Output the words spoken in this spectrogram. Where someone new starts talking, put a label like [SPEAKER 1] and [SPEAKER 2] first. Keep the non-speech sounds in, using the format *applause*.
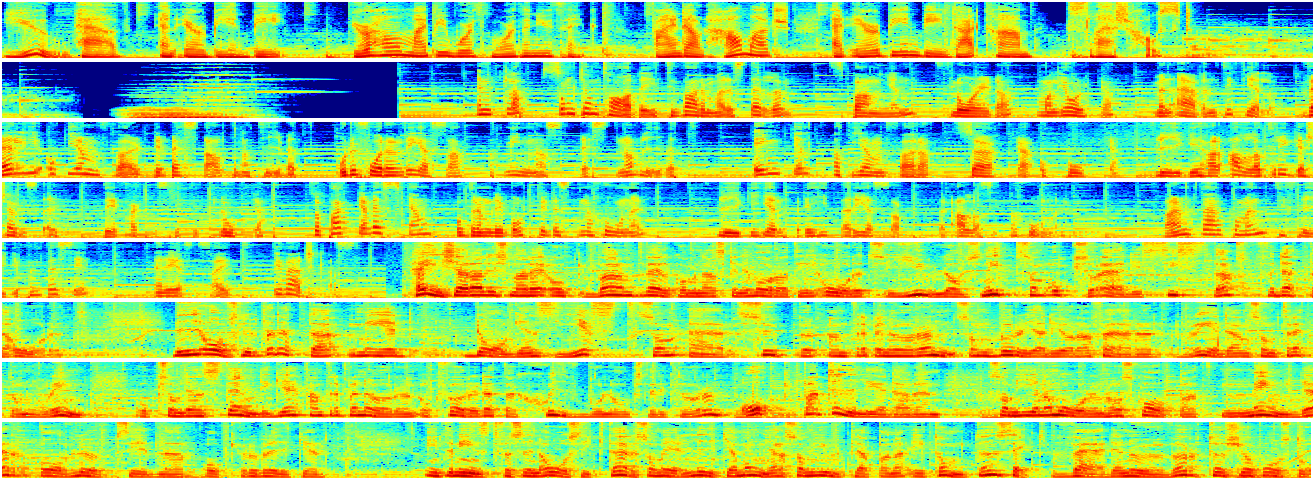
[SPEAKER 1] you have an Airbnb. Your home might be worth more than you think. Find out how much at airbnb.com/slash host.
[SPEAKER 2] En klapp som kan ta dig till varmare ställen. Spanien, Florida, Mallorca, men även till fjällen. Välj och jämför det bästa alternativet och du får en resa att minnas resten av livet. Enkelt att jämföra, söka och boka. Flygi har alla trygga tjänster. Det är faktiskt riktigt kloka. Så packa väskan och dröm dig bort till destinationer. Flygi hjälper dig hitta resan för alla situationer. Varmt välkommen till flygi.se, en resesajt i världsklass.
[SPEAKER 3] Hej kära lyssnare och varmt välkomna ska ni vara till årets julavsnitt som också är det sista för detta året. Vi avslutar detta med dagens gäst som är superentreprenören som började göra affärer redan som 13-åring och som den ständige entreprenören och före detta skivbolagsdirektören och partiledaren som genom åren har skapat mängder av löpsedlar och rubriker inte minst för sina åsikter som är lika många som julklapparna i tomtens säck världen över, törs jag påstå.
